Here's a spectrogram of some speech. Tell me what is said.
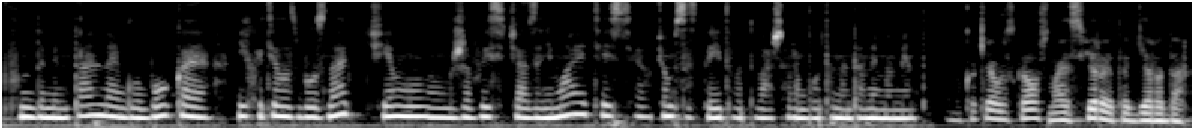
фундаментальное, глубокое. И хотелось бы узнать, чем же вы сейчас занимаетесь, в чем состоит вот ваша работа на данный момент. Ну, как я уже сказал, моя сфера — это георадар.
